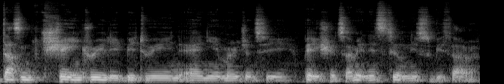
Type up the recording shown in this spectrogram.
doesn't change really between any emergency patients. I mean, it still needs to be thorough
